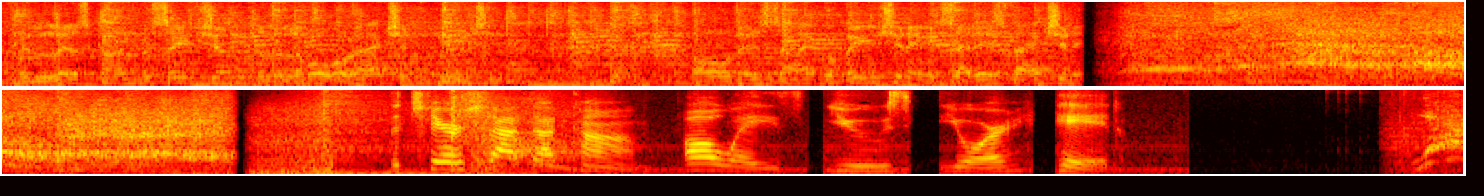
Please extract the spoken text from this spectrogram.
A little less conversation, a little more action, please. All this aggravation ain't satisfaction. TheChairShot.com always use your head. What?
